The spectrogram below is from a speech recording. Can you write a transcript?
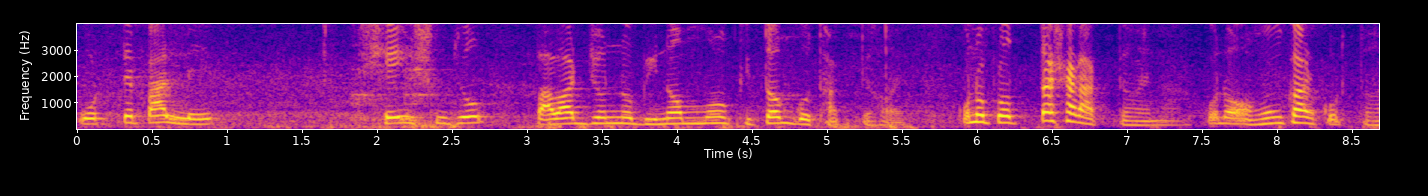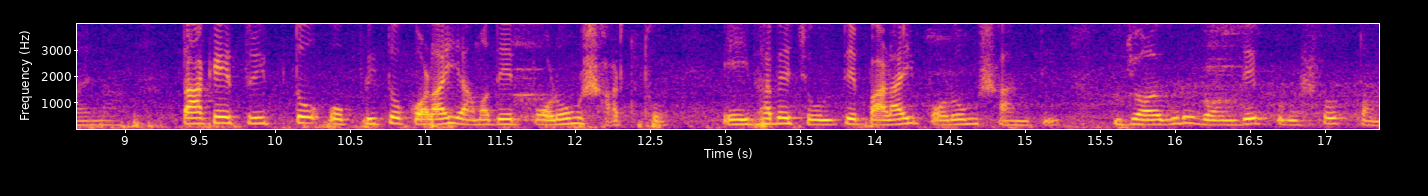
করতে পারলে সেই সুযোগ পাওয়ার জন্য বিনম্র কৃতজ্ঞ থাকতে হয়। কোনো প্রত্যাশা রাখতে হয় না, কোনো অহংকার করতে হয় না। তাকে তৃপ্ত ও প্রীত করাই আমাদের পরম স্বার্থ। এইভাবে চলতে পারাই পরম শান্তি। জয়গুরু বন্দে পুরুষোত্তম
